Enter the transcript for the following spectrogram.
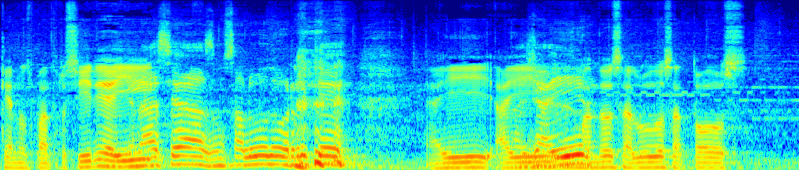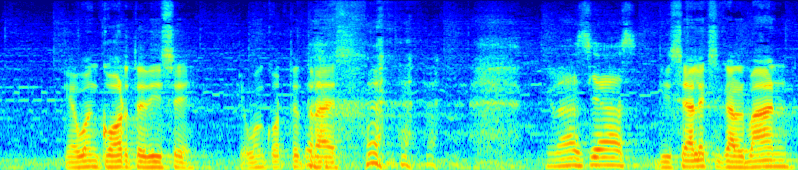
que nos patrocine ahí. Gracias, un saludo, Ricky. Ahí, ahí les mando saludos a todos. Qué buen corte, dice. Qué buen corte traes. Gracias. Dice Alex Galván,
